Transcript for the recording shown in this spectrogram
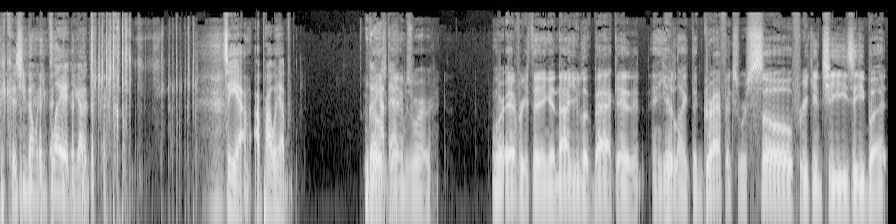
because you know when you play it, you got to. So yeah, I probably have. Those have games were were everything, and now you look back at it, and you're like, the graphics were so freaking cheesy, but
